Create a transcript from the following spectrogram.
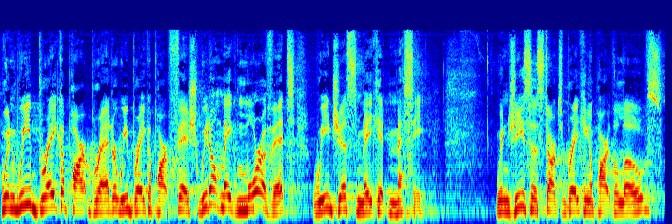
When we break apart bread or we break apart fish, we don't make more of it. We just make it messy. When Jesus starts breaking apart the loaves,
